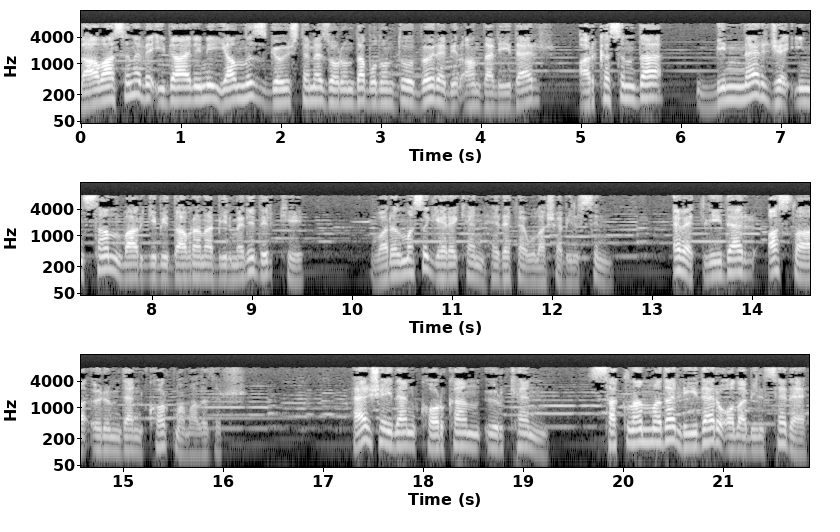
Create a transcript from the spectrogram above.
Davasını ve idealini yalnız göğüsleme zorunda bulunduğu böyle bir anda lider, arkasında binlerce insan var gibi davranabilmelidir ki, varılması gereken hedefe ulaşabilsin. Evet, lider asla ölümden korkmamalıdır. Her şeyden korkan, ürken, saklanmada lider olabilse de,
